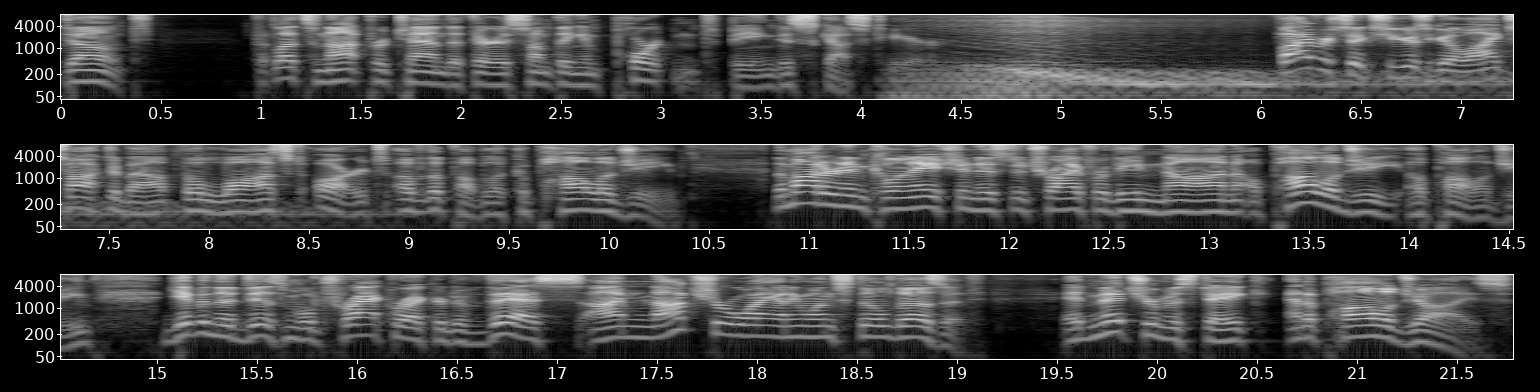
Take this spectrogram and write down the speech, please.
Don't. But let's not pretend that there is something important being discussed here. Five or six years ago, I talked about the lost art of the public apology. The modern inclination is to try for the non apology apology. Given the dismal track record of this, I'm not sure why anyone still does it. Admit your mistake and apologize.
